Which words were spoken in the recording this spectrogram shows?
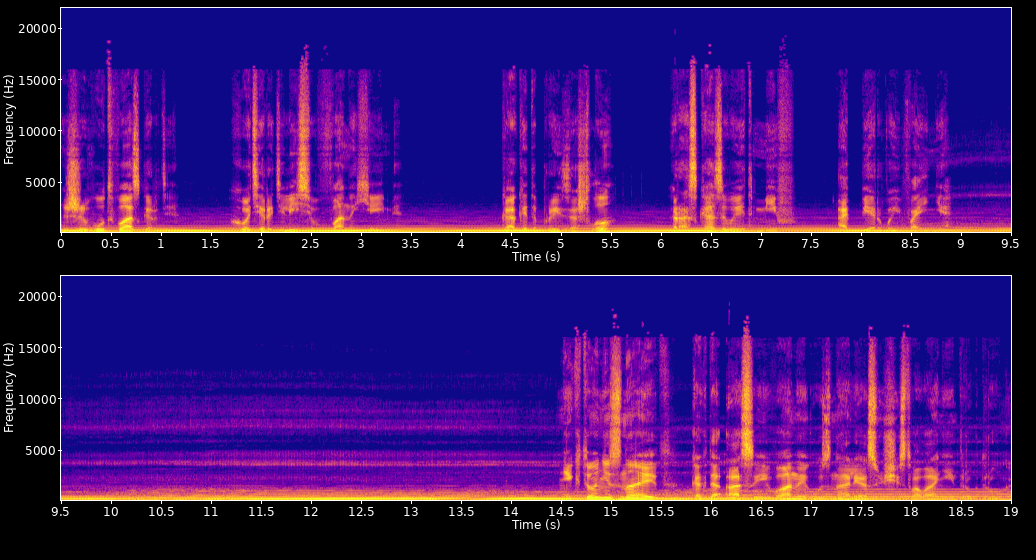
живут в Асгарде, хоть и родились в Ванахейме. Как это произошло, рассказывает миф о Первой войне. Никто не знает, когда асы и Иваны узнали о существовании друг друга.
